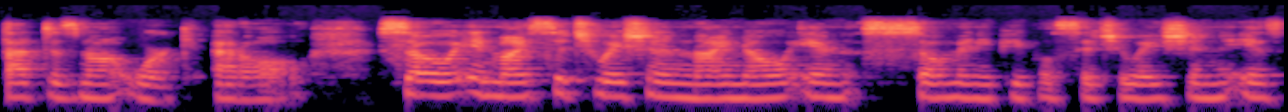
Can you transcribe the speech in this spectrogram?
that does not work at all. So in my situation, and I know in so many people's situation, is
